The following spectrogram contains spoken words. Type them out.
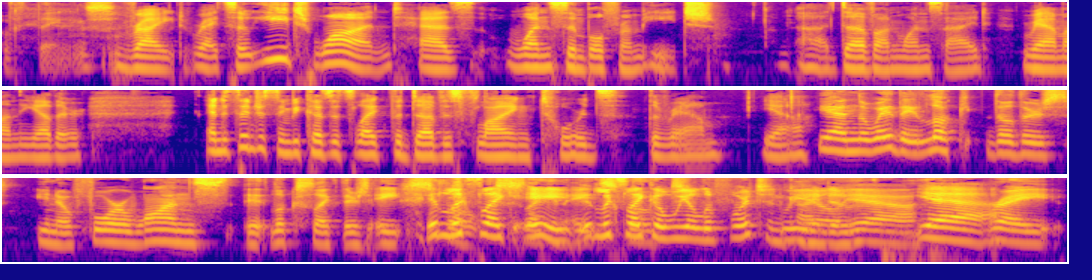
of things. right, right. So each wand has one symbol from each uh, dove on one side, ram on the other, and it's interesting because it's like the dove is flying towards the ram. Yeah. Yeah, and the way they look, though there's, you know, four wands, it looks like there's eight It looks like spokes, an eight. It looks like a wheel of fortune wheel, kind of. yeah. Yeah. Right,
